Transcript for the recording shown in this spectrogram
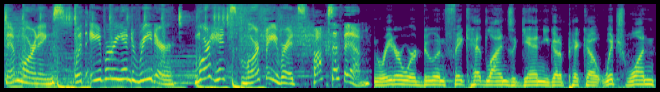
Fox FM Mornings with Avery and Reader. More hits, more favorites. Fox FM. Reader, we're doing fake headlines again. You got to pick out which one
